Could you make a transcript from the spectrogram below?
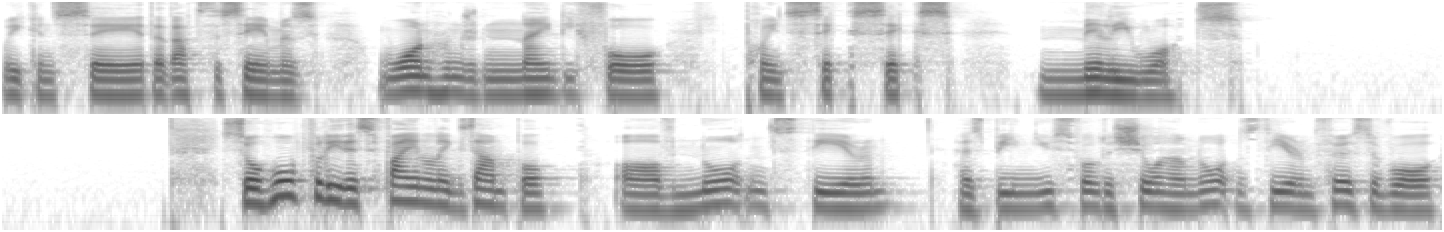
we can say that that's the same as 194.66 milliwatts. So hopefully this final example of Norton's theorem has been useful to show how Norton's theorem, first of all,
